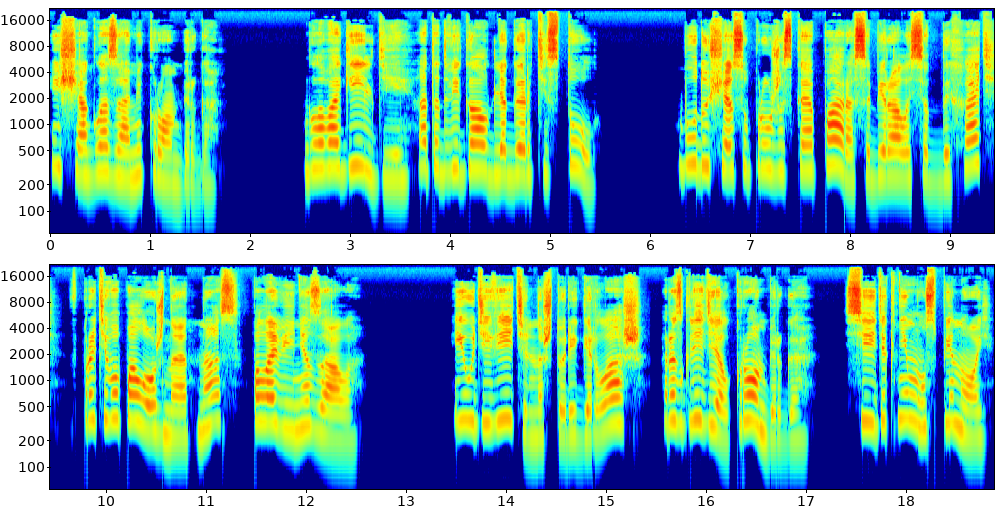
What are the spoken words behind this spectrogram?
ища глазами Кромберга. Глава гильдии отодвигал для Герти стул. Будущая супружеская пара собиралась отдыхать в противоположной от нас половине зала. И удивительно, что Ригерлаш разглядел Кромберга, сидя к нему спиной.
